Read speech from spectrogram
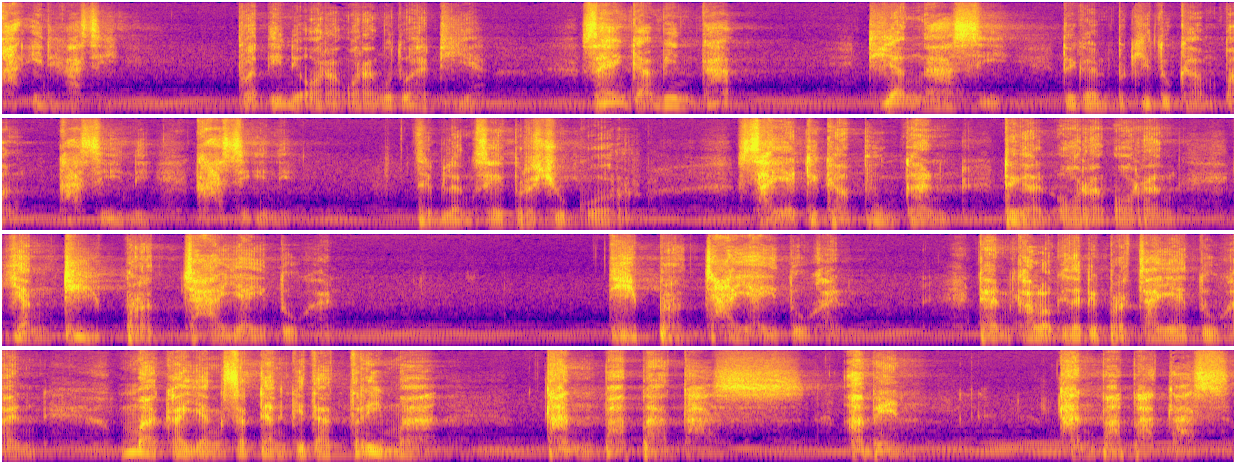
Pak ini kasih. Buat ini orang-orang itu hadiah. Saya nggak minta. Dia ngasih dengan begitu gampang. Kasih ini, kasih ini. Saya bilang saya bersyukur. Saya digabungkan dengan orang-orang yang dipercayai Tuhan dipercayai Tuhan. Dan kalau kita dipercayai Tuhan, maka yang sedang kita terima tanpa batas. Amin. Tanpa batas.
